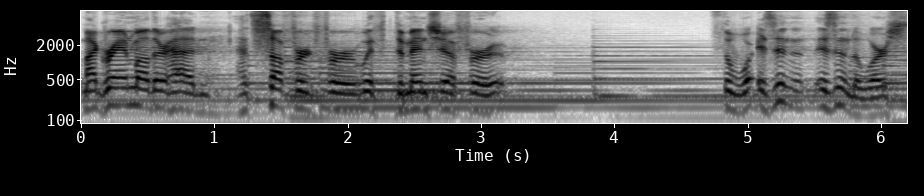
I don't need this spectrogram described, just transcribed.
My grandmother had, had suffered for, with dementia for, it's the, isn't, isn't it the worst?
